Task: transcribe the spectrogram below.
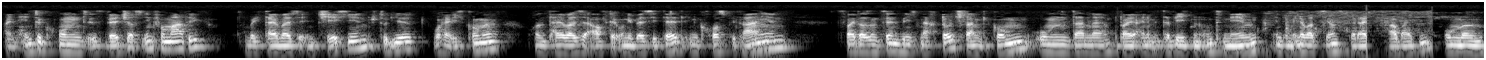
Mein Hintergrund ist Wirtschaftsinformatik, habe ich teilweise in Tschechien studiert, woher ich komme, und teilweise auf der Universität in Großbritannien. 2010 bin ich nach Deutschland gekommen, um dann äh, bei einem etablierten Unternehmen in dem Innovationsbereich zu arbeiten, um äh,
